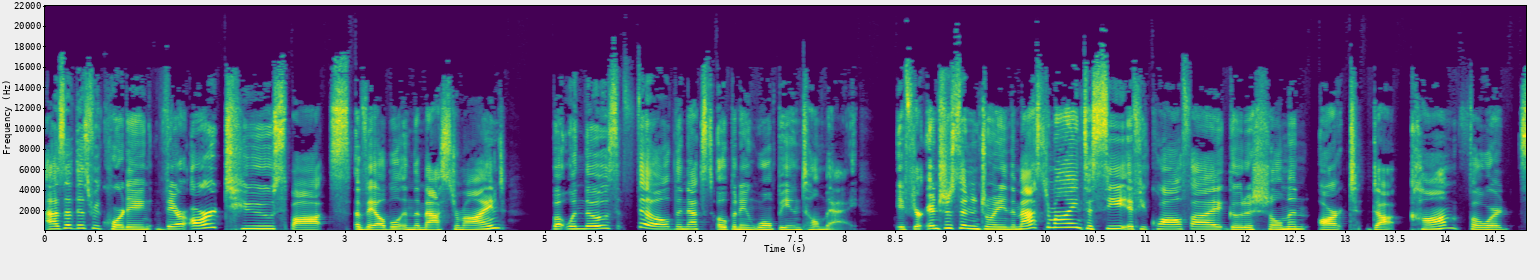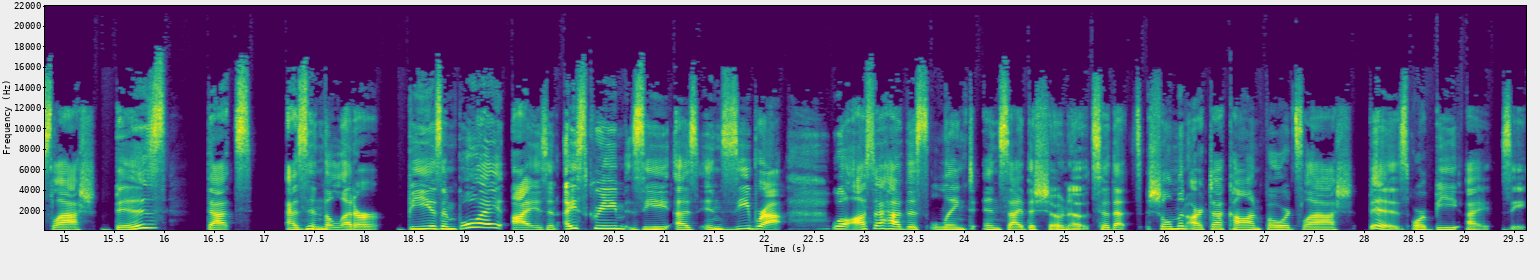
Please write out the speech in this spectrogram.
As of this recording, there are two spots available in the mastermind, but when those fill, the next opening won't be until May. If you're interested in joining the mastermind to see if you qualify, go to schulmanart.com forward slash biz. That's as in the letter B as in boy, I as in ice cream, Z as in zebra. We'll also have this linked inside the show notes. So that's schulmanart.com forward slash biz or B I Z.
